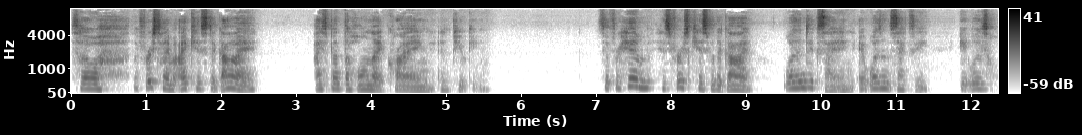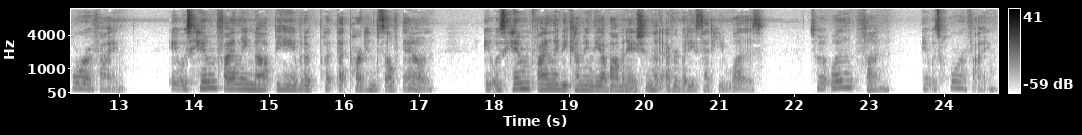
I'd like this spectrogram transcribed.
So the first time I kissed a guy, I spent the whole night crying and puking. So for him, his first kiss with a guy wasn't exciting, it wasn't sexy, it was horrifying. It was him finally not being able to put that part himself down. It was him finally becoming the abomination that everybody said he was. So it wasn't fun. It was horrifying.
